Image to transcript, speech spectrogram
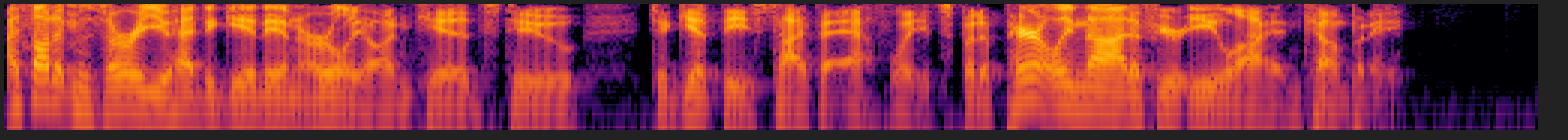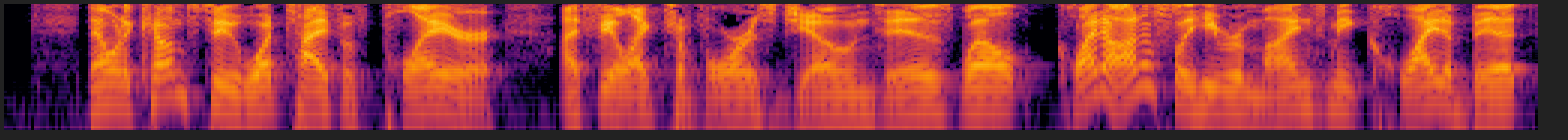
I thought at Missouri you had to get in early on kids to to get these type of athletes, but apparently not if you're Eli and company. Now, when it comes to what type of player I feel like Tavoris Jones is, well, quite honestly, he reminds me quite a bit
